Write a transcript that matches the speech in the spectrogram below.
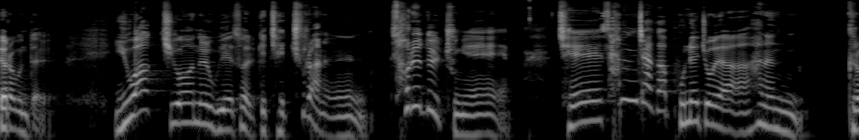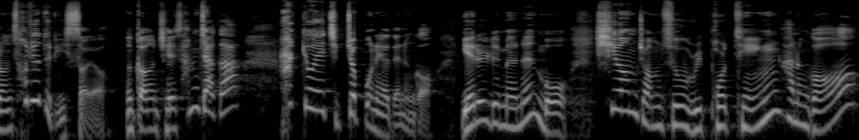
여러분들 유학 지원을 위해서 이렇게 제출하는 서류들 중에 제 3자가 보내줘야 하는 그런 서류들이 있어요. 그러니까 제 3자가 학교에 직접 보내야 되는 거. 예를 들면은 뭐 시험 점수 리포팅 하는 거,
